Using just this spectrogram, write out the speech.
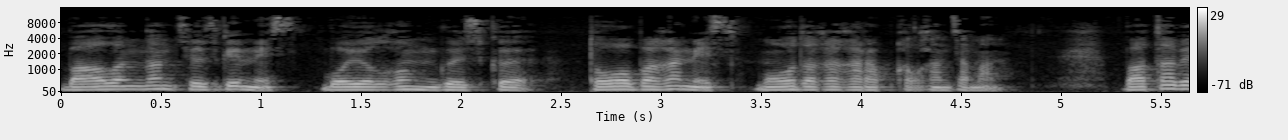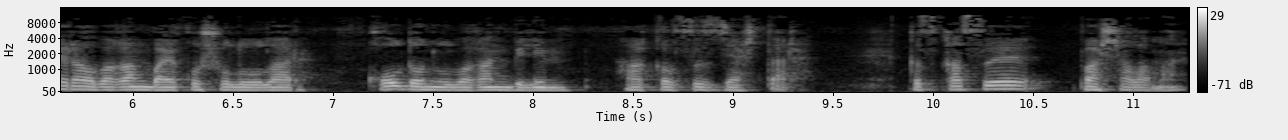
бааланган сөзгө эмес боелгон көзгө тообага эмес модага карап калган заман. Бата бере албаган байкуш улуулар колдонулбаган билим акылсыз жаштар кыскасы баш аламан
